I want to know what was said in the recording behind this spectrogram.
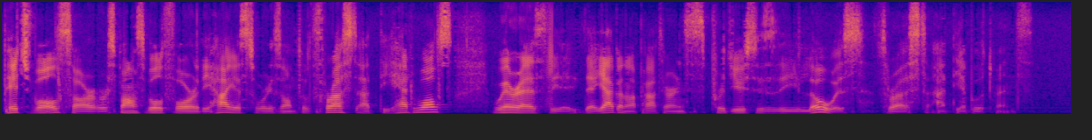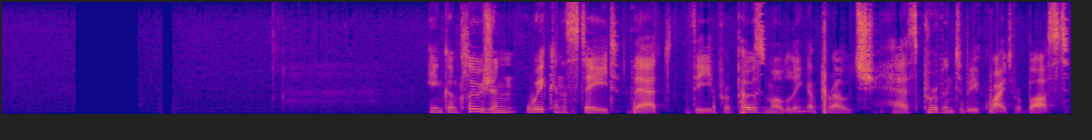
pitch vaults are responsible for the highest horizontal thrust at the head walls, whereas the diagonal patterns produces the lowest thrust at the abutments. In conclusion, we can state that the proposed modeling approach has proven to be quite robust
